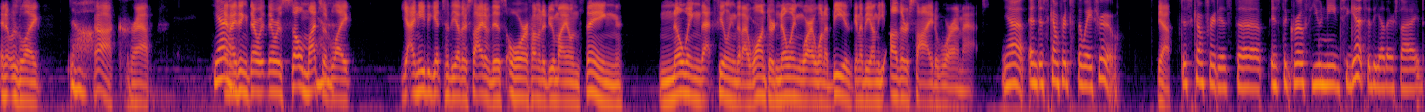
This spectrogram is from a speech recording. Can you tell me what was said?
And it was like, Oh, ah, crap. Yeah. And I think there was there was so much of like, yeah, I need to get to the other side of this, or if I'm going to do my own thing, knowing that feeling that I want or knowing where I want to be is going to be on the other side of where I'm at. yeah, and discomfort's the way through. Yeah. Discomfort is the is the growth you need to get to the other side.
